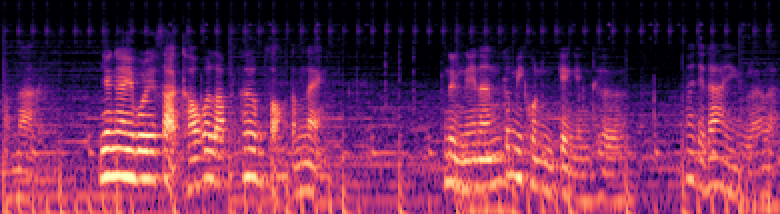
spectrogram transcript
ครับนายังไงบริษัทเขาก็รับเพิ่มสองตำแหน่ง หนึ่งในนั้นก็มีคนเก่งอย่างเธอ น่าจะได้อยู่แล้วแหละ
